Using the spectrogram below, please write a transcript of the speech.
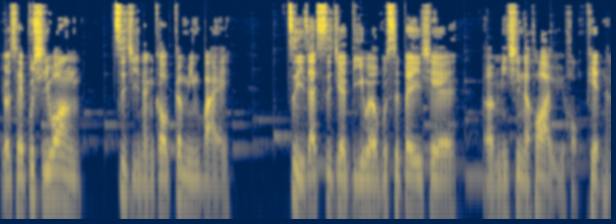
有谁不希望自己能够更明白自己在世界的地位，而不是被一些呃迷信的话语哄骗呢？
